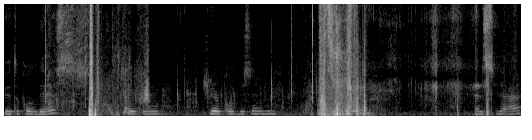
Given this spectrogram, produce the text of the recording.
you have to plug this. You gotta plug this in. Okay. And see that.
